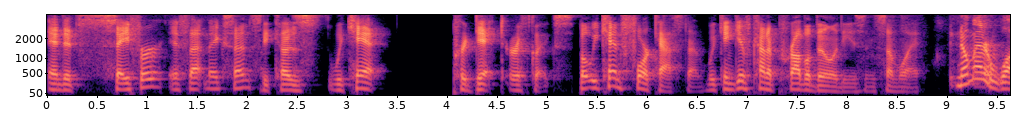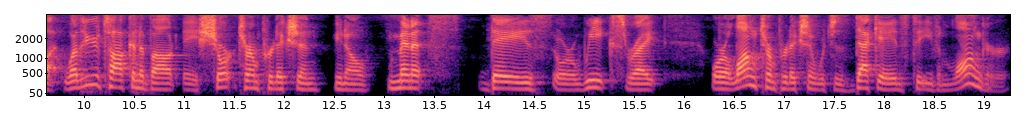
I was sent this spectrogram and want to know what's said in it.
and it's safer, if that makes sense, because we can't predict earthquakes, but we can forecast them. We can give kind of probabilities in some way. No matter what, whether you're talking about a short term prediction, you know, minutes, days, or weeks, right? Or a long term prediction, which is decades to even longer,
